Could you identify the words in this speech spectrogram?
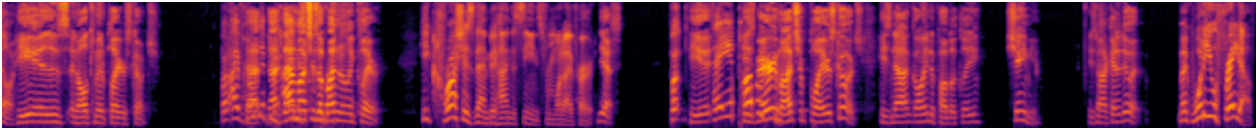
No, he is an ultimate player's coach. But I've heard that, that, that much is abundantly clear. He crushes them behind the scenes, from what I've heard. Yes, but he say it. He's very much a player's coach. He's not going to publicly shame you. He's not going to do it. Like, what are you afraid of?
